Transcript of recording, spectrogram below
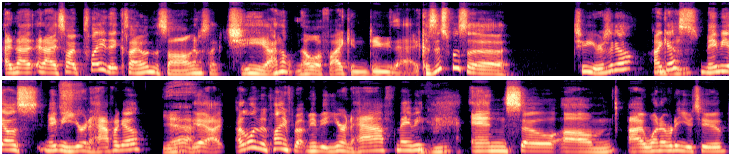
And I, and I so I played it because I own the song and it's like, gee, I don't know if I can do that. Because this was a two years ago, I guess. Maybe I was maybe a year and a half ago. yeah. Yeah, I, I'd only been playing for about maybe a year and a half, maybe. Mhm. And so um, I went over to YouTube,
